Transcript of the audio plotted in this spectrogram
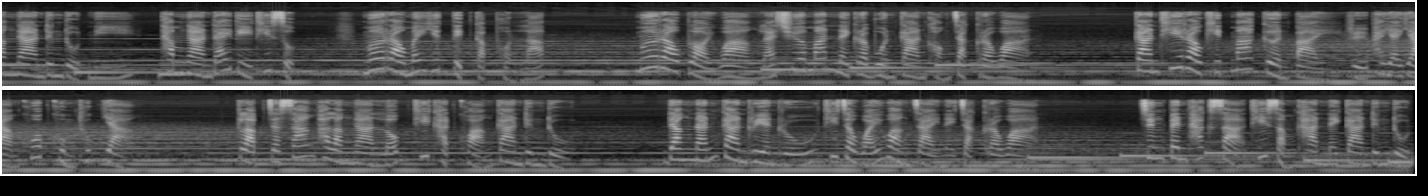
ลังงานดึงดูดนี้ทำงานได้ดีที่สุด เมื่อเราไม่ยึดติดกับผลลัพธ์ เมื่อเราปล่อยวางและเชื่อมั่นในกระบวนการของจักรวาล การที่เราคิดมากเกินไป หรือพยายามควบคุมทุกอย่าง กลับจะสร้างพลังงานลบที่ขัดขวางการดึงดูด ดังนั้นการเรียนรู้ที่จะไว้วางใจในจักรวาล จึงเป็นทักษะที่สำคัญในการดึงดูด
